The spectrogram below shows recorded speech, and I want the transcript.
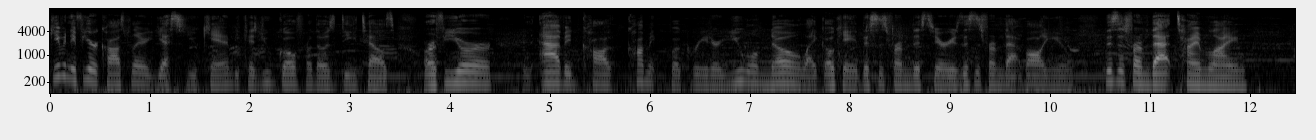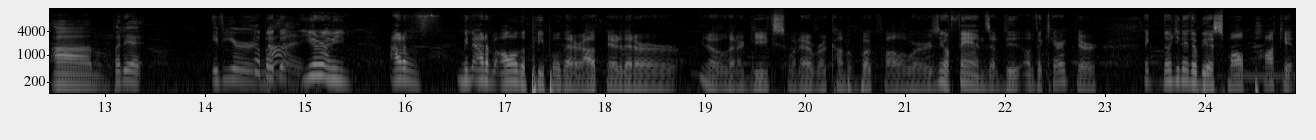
Given if you're a cosplayer, yes, you can because you go for those details. Or if you're an avid co- comic book reader, you will know, like, okay, this is from this series, this is from that volume, this is from that timeline. Um, but it, if you're Yeah, but not, you're. I mean, out of I mean, out of all the people that are out there that are you know that are geeks, whatever, comic book followers, you know, fans of the of the character. Like, don't you think there'll be a small pocket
